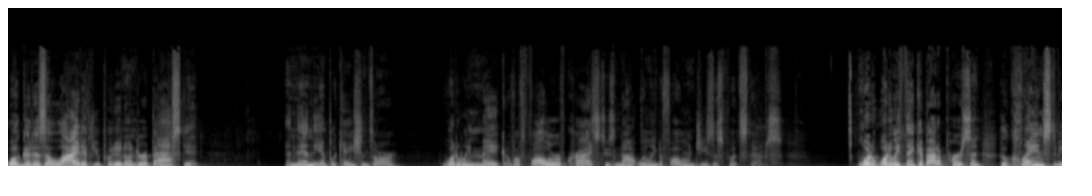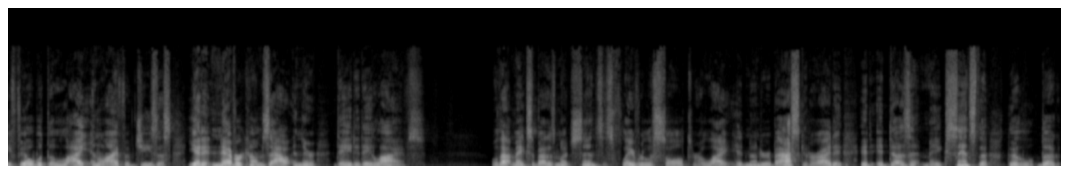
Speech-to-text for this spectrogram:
What good is a light if you put it under a basket? And then the implications are what do we make of a follower of Christ who's not willing to follow in Jesus' footsteps? What, what do we think about a person who claims to be filled with the light and life of Jesus, yet it never comes out in their day to day lives? Well, that makes about as much sense as flavorless salt or a light hidden under a basket, all right? It, it, it doesn't make sense. The, the, the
